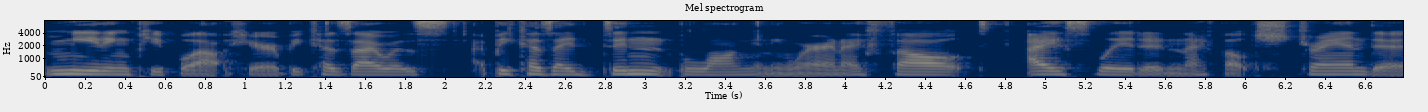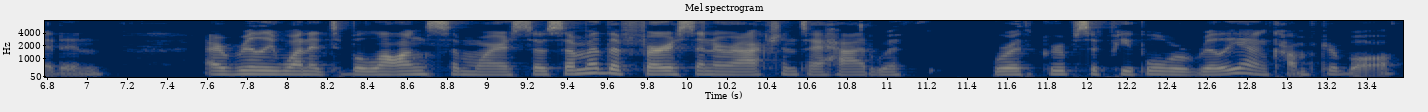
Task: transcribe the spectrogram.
meeting people out here because I was because I didn't belong anywhere and I felt isolated and I felt stranded and I really wanted to belong somewhere. So some of the first interactions I had with with groups of people were really uncomfortable.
